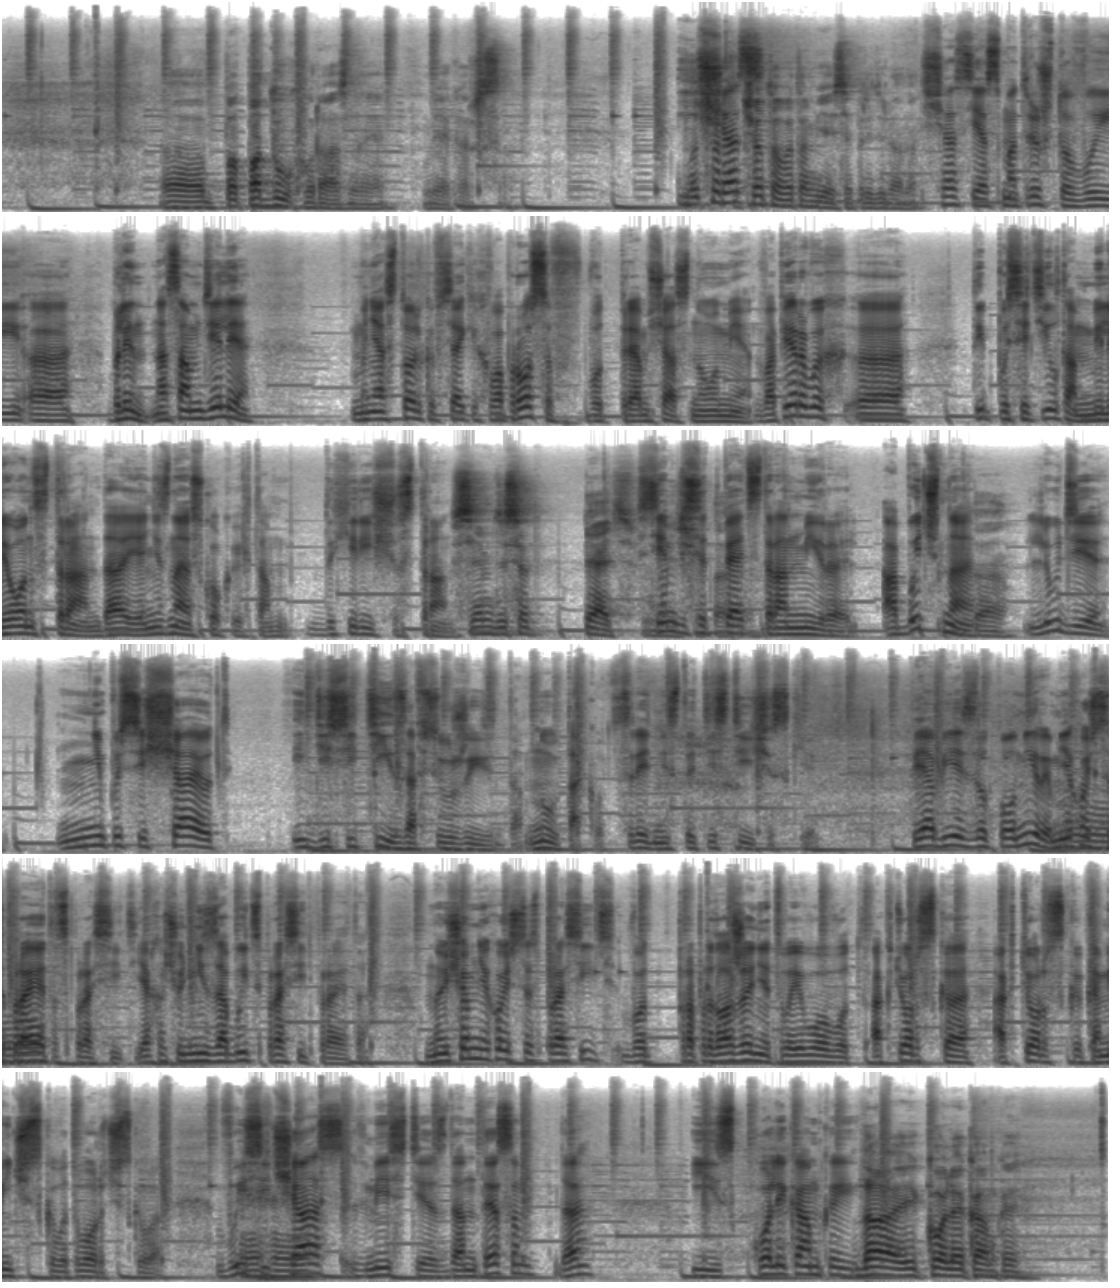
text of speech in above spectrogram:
э, по, по духу разные, мне кажется. И Ну, что-то, щас- что-то в этом есть определенно. Сейчас я смотрю, что вы... э, блин, на самом деле, у меня столько всяких вопросов вот прямо сейчас на уме. Во-первых, э, ты посетил там миллион стран, да? Я не знаю, сколько их там, дохерища стран. 75. я 75 считаю. стран мира. Обычно Да. люди не посещают и 10 за всю жизнь. Там, ну, так вот, среднестатистически. Ты объездил полмира, и мне хочется Ну. про это спросить. Я хочу не забыть спросить про это. Но еще мне хочется спросить вот про продолжение твоего вот актерско, актерско-комического творческого. Вы Мгм. сейчас вместе с Дантесом, да, и с Колей Камкой, Да, и Коля Камкой.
